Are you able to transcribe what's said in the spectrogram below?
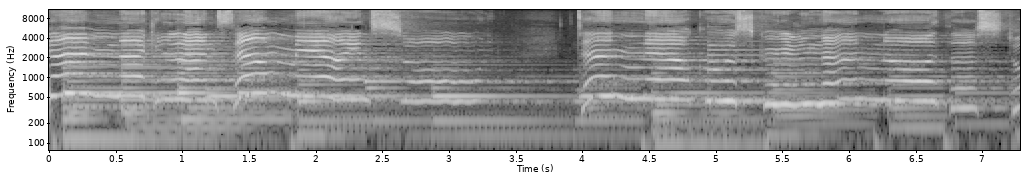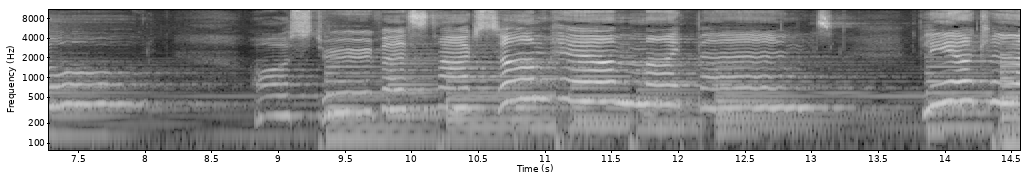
denne Den er Guds skyldne nåde stor. Og støvet straks som her cloud.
